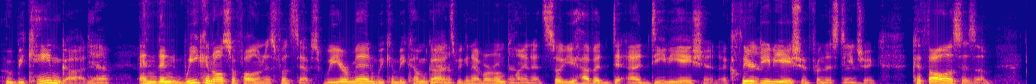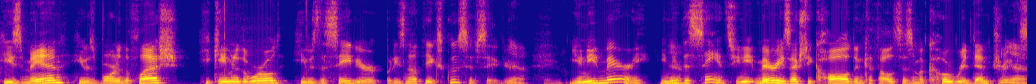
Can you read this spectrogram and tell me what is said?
who became God. yeah, And then we can also follow in his footsteps. We are men. We can become Yeah. gods. We can have our own Yeah. planets. So you have a, de- a deviation, a clear Yeah. deviation from this Yeah. teaching. Catholicism. He's man. He was born in the flesh. He came into the world. He was the savior, but he's not the exclusive savior. yeah, You need Mary. You need Yeah. the saints. You need Mary is actually called in Catholicism a co-redemptrix. Yeah.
